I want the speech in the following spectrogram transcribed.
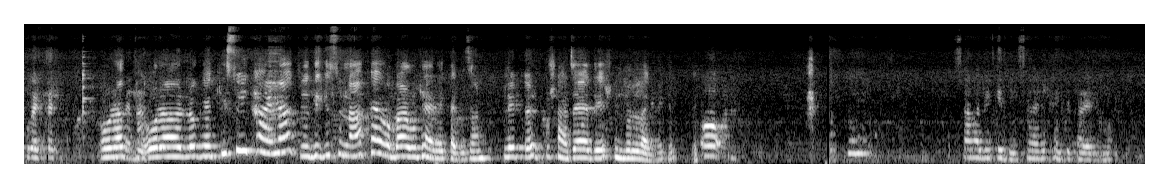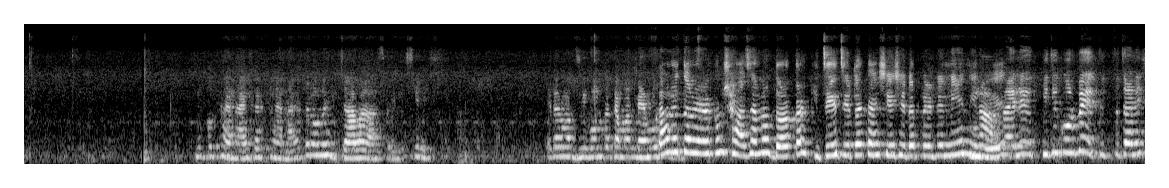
খুব একটা ওরা ওরা লোক কিছুই খায় না যদি কিছু না খায় ওবার উঠে রেখে দিতাম প্লেটটা একটু সাজায় দিয়ে সুন্দর লাগে ও সাহাবিকে দিই সাহাবি খাইতে পারে না। কিন্তু খায় না এটা খায় না এটার অনেক জ্বালা আছে বুঝছিস? এটা আমার জীবনটাকে আমার মেমোরি তাহলে তোর এরকম সাজানোর দরকার কি? যে যেটা খায় সে সেটা প্লেটে নিয়ে না নিবে। তাইলে কি যে করবে? তুই তো জানিস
